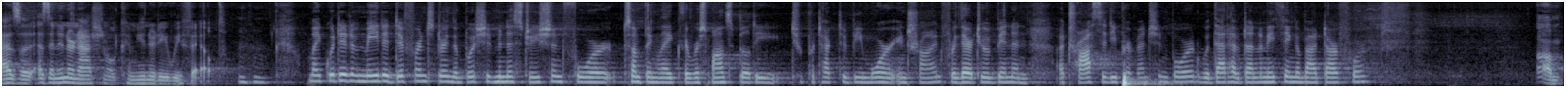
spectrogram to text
as, a, as an international community, we failed. Mm-hmm. Mike, would it have made a difference during the Bush administration for something like the responsibility to protect to be more enshrined, for there to have been an atrocity prevention board? Would that have done anything about Darfur? Um,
